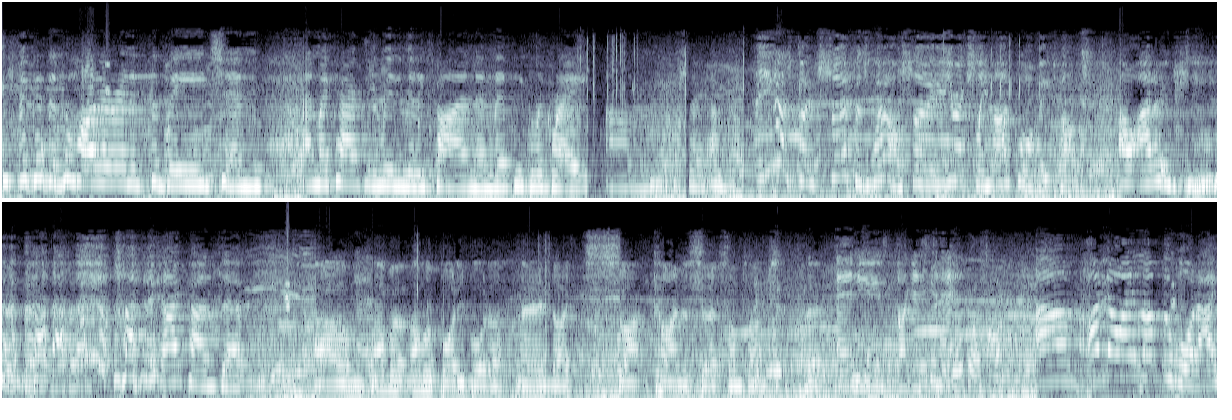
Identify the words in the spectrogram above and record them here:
just because it's hotter and it's the beach, and and my character's really really fun, and the people are great. Um, so yeah. And you guys both surf as well, so you're actually hardcore beach bums. Oh, I don't care. I, I can't surf. Um, I'm a I'm a bodyboarder, and I kind of surf sometimes. Yeah. And you, I guess, can? Um, oh no, I love the water. I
